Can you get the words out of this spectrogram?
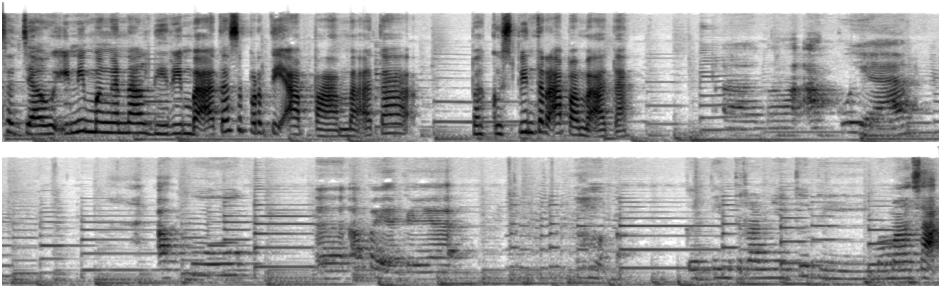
sejauh ini mengenal diri Mbak Ata seperti apa? Mbak Ata bagus pinter apa Mbak Ata? Eh, kalau aku ya, aku eh, apa ya kayak kepinterannya itu di memasak,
